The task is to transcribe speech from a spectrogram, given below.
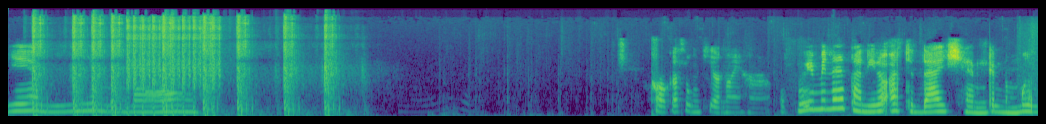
เยี่ยมเยี่ยมน้องขอกระสุนเขียวหน่อยฮะเฮ้ยไม่แน่ตอนนี้เราอาจจะได้แชมป์กันนะมึง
